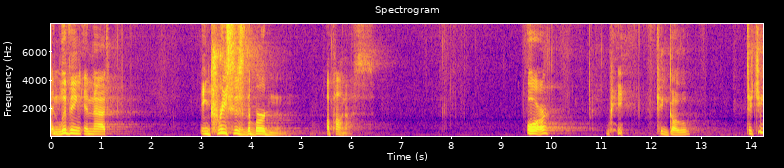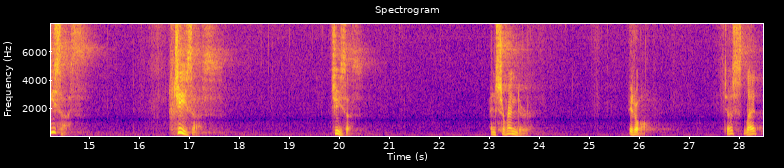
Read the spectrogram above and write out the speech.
And living in that increases the burden upon us. Or we can go to Jesus. Jesus. Jesus. And surrender it all. Just let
